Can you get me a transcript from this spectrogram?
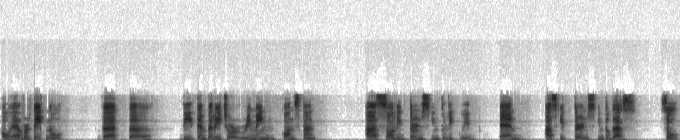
However, take note that uh, the temperature remain constant as solid turns into liquid and as it turns into gas. So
